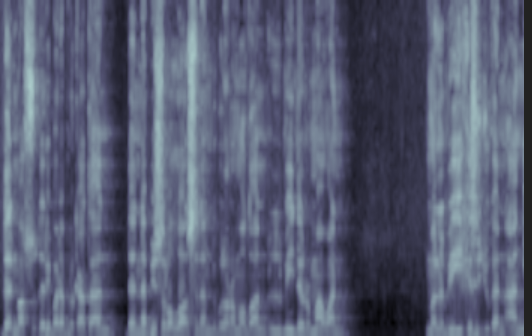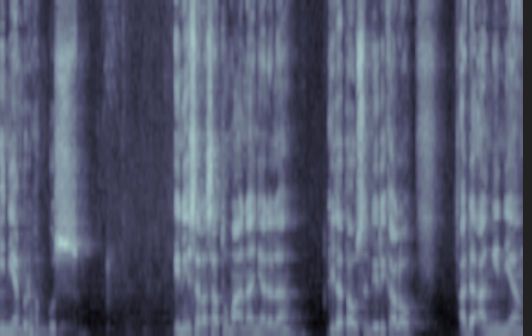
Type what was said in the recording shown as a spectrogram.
Dan maksud daripada perkataan dan Nabi SAW di bulan Ramadan lebih dermawan melebihi kesejukan angin yang berhembus. Ini salah satu maknanya adalah kita tahu sendiri kalau ada angin yang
